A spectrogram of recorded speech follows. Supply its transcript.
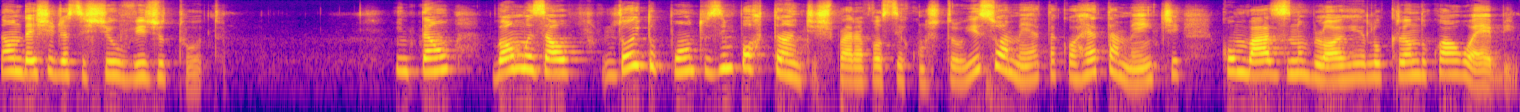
não deixe de assistir o vídeo todo. Então, vamos aos oito pontos importantes para você construir sua meta corretamente com base no blog Lucrando com a Web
